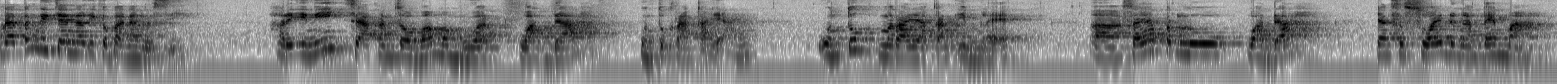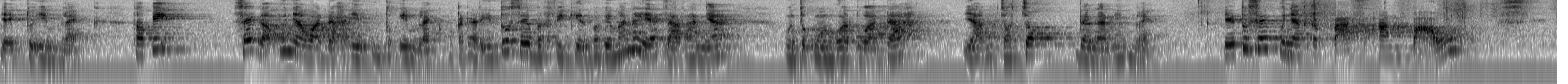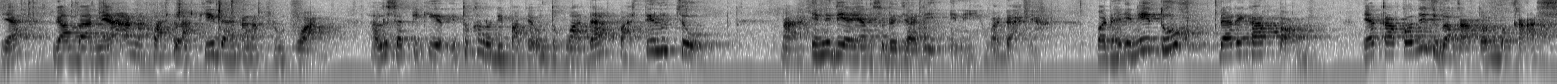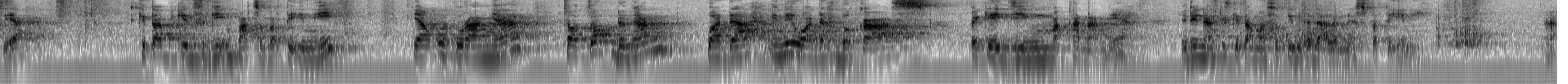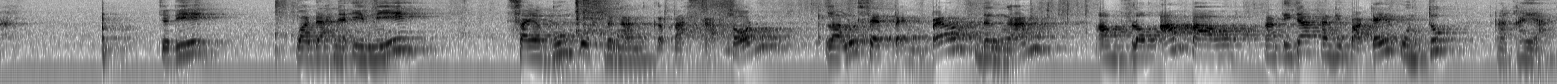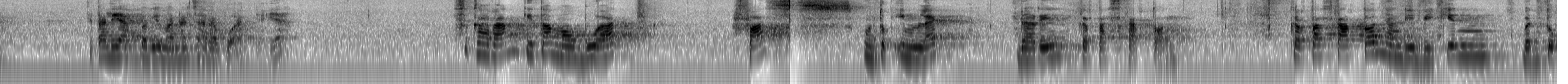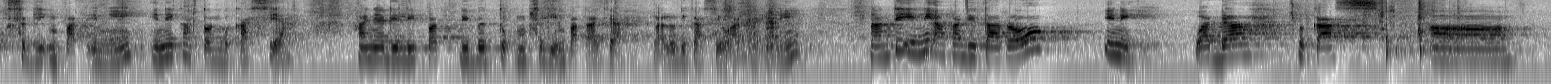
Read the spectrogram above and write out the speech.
datang di channel Ikebana Lucy. Hari ini saya akan coba membuat wadah untuk rangkaian untuk merayakan Imlek. Uh, saya perlu wadah yang sesuai dengan tema yaitu Imlek. Tapi saya nggak punya wadah untuk Imlek, maka dari itu saya berpikir bagaimana ya caranya untuk membuat wadah yang cocok dengan Imlek yaitu saya punya kertas angpau ya gambarnya anak laki-laki dan anak perempuan. Lalu saya pikir itu kalau dipakai untuk wadah pasti lucu. Nah ini dia yang sudah jadi ini wadahnya. Wadah ini itu dari karton. Ya kartonnya juga karton bekas ya. Kita bikin segi empat seperti ini yang ukurannya cocok dengan wadah ini wadah bekas packaging makanan ya jadi nanti kita masukin ke dalamnya seperti ini. Nah. Jadi wadahnya ini saya bungkus dengan kertas karton lalu saya tempel dengan amplop ampau. Nantinya akan dipakai untuk rangkaian. Kita lihat bagaimana cara buatnya ya. Sekarang kita mau buat vas untuk Imlek dari kertas karton. Kertas karton yang dibikin bentuk segi empat ini, ini karton bekas ya. Hanya dilipat dibentuk segi empat aja, lalu dikasih wadah ini. Nanti ini akan ditaruh ini wadah bekas uh,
